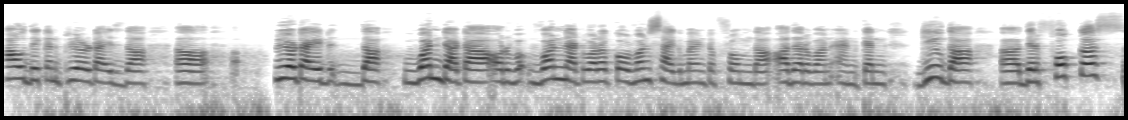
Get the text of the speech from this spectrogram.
How they can prioritize the uh, prioritize the one data or one network or one segment from the other one and can give the uh, their focus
